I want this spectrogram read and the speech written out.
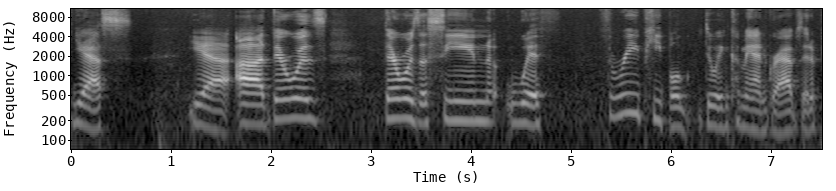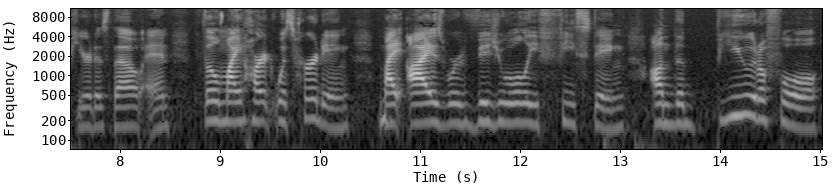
yes. Yeah. Uh there was there was a scene with three people doing command grabs, it appeared as though, and though my heart was hurting, my eyes were visually feasting on the beautiful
